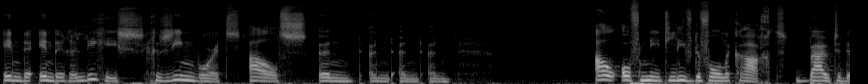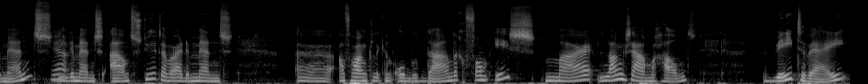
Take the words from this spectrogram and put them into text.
in, de, in de religies gezien wordt als een, een, een, een al of niet liefdevolle kracht buiten de mens, Ja. die de mens aanstuurt en waar de mens eh, afhankelijk en onderdanig van is. Maar langzamerhand weten wij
